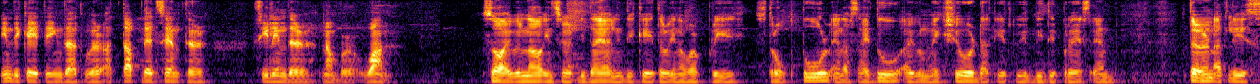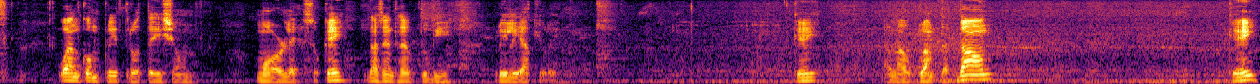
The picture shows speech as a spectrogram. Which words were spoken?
indicating that we're at top dead center cylinder number one so I will now insert the dial indicator in our pre-stroke tool and as I do, I will make sure that it will be depressed and turn at least one complete rotation more or less, okay? Doesn't have to be really accurate. Okay, I'll now clamp that down. Okay,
